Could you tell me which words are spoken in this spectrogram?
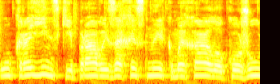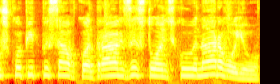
Український правий захисник Михайло Кожушко підписав контракт з естонською нарвою.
